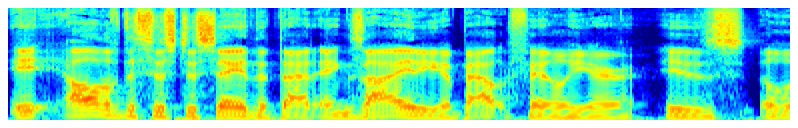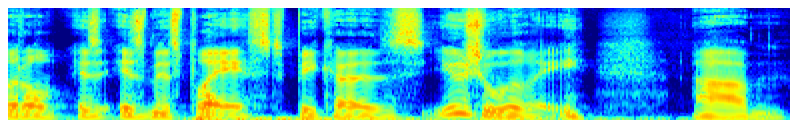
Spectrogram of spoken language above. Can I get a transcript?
it, all of this is to say that that anxiety about failure is a little is, is misplaced because usually, um,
